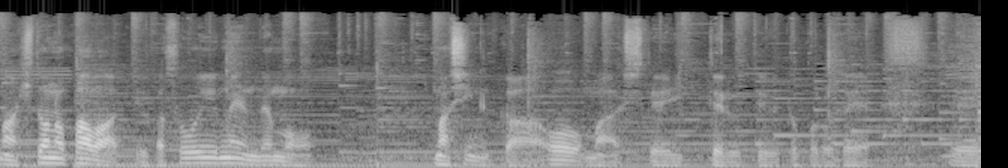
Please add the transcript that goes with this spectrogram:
まあ、人のパワーというかそういう面でも、まあ、進化をまあしていってるというところで、え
